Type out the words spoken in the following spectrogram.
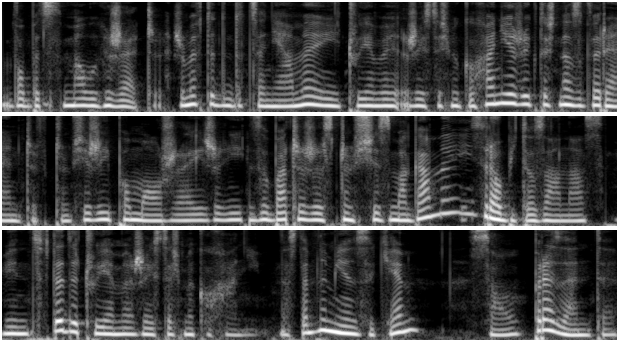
wobec małych rzeczy, że my wtedy doceniamy i czujemy, że jesteśmy kochani, jeżeli ktoś nas wyręczy w czymś, jeżeli pomoże, jeżeli zobaczy, że z czymś się zmagamy i zrobi to za nas. Więc wtedy czujemy, że jesteśmy kochani. Następnym językiem są prezenty.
